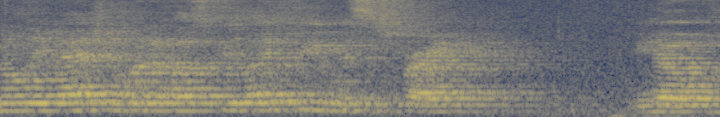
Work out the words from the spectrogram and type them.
can only imagine what it must be like for you, Mrs. Frank. You know, with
